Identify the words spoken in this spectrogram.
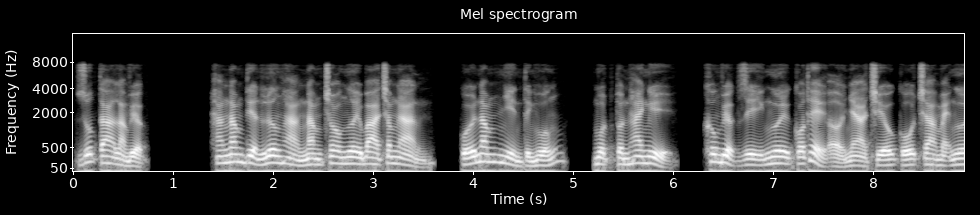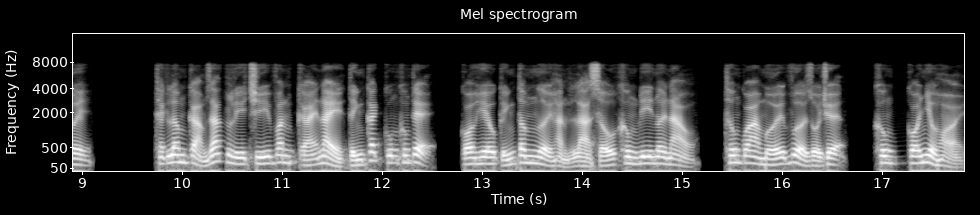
giúp ta làm việc. Hàng năm tiền lương hàng năm cho ngươi 300 ngàn, cuối năm nhìn tình huống, một tuần hai nghỉ, không việc gì ngươi có thể ở nhà chiếu cố cha mẹ ngươi. Thạch Lâm cảm giác Lý Trí Văn cái này tính cách cũng không tệ, có hiếu kính tâm người hẳn là xấu không đi nơi nào, thông qua mới vừa rồi chuyện, không có nhiều hỏi,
